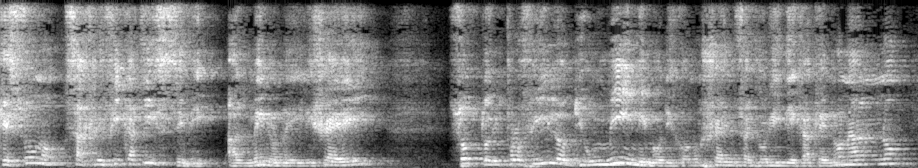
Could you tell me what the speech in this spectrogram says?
che sono sacrificatissimi, almeno nei licei, sotto il profilo di un minimo di conoscenza giuridica che non hanno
